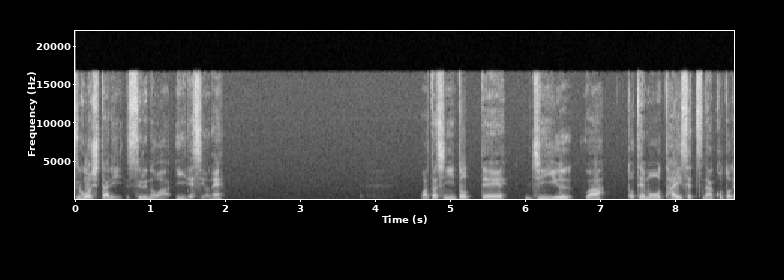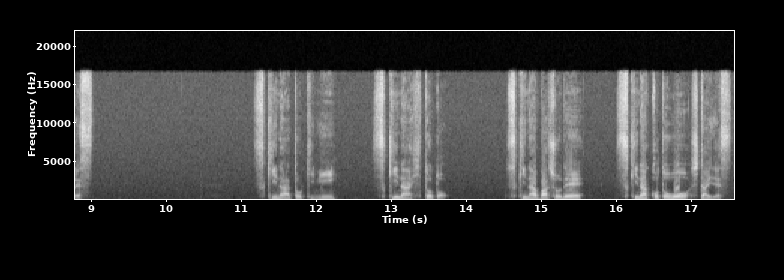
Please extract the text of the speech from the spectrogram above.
過ごしたりするのはいいですよね。私にとって自由はとても大切なことです。好きな時に好きな人と好きな場所で好きなことをしたいです。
